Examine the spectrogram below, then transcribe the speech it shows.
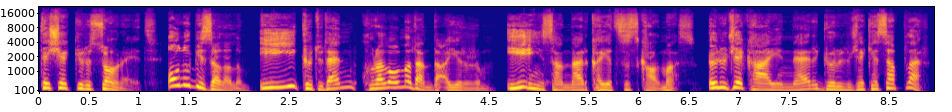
Teşekkürü sonra et. Onu biz alalım. İyiyi kötüden kural olmadan da ayırırım. İyi insanlar kayıtsız kalmaz. Ölecek hainler, görülecek hesaplar.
